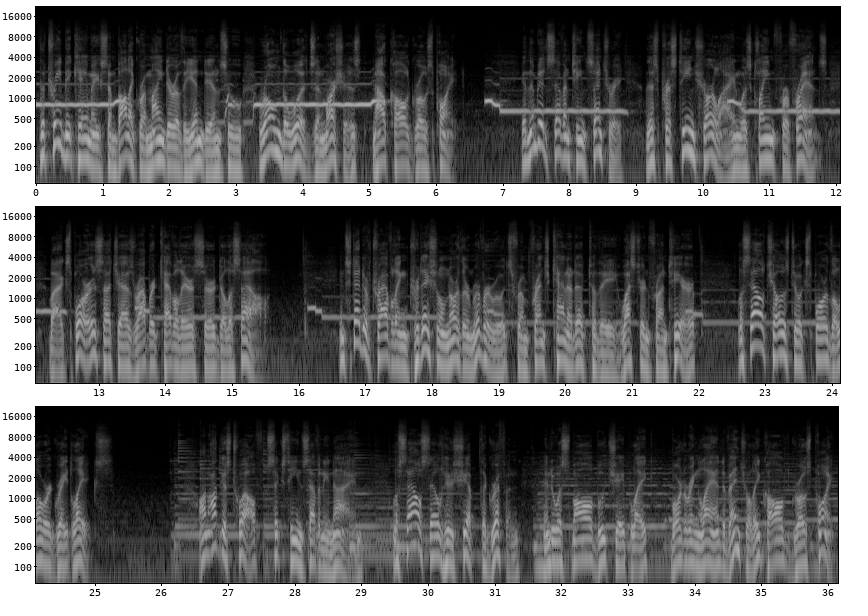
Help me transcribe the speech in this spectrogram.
The tree became a symbolic reminder of the Indians who roamed the woods and marshes, now called Grosse Pointe. In the mid-17th century, this pristine shoreline was claimed for France by explorers such as Robert Cavelier Sieur de La Salle. Instead of traveling traditional northern river routes from French Canada to the western frontier, La Salle chose to explore the lower Great Lakes. On August 12, 1679, La Salle sailed his ship, the Griffin, into a small boot-shaped lake bordering land eventually called Grosse Pointe.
